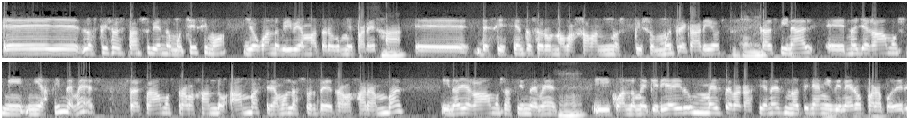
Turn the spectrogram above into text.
Eh, los pisos están subiendo muchísimo. Yo cuando vivía en Mataró con mi pareja, eh, de 600 euros no bajaban unos pisos muy precarios, Totalmente. que al final eh, no llegábamos ni, ni a fin de mes. O sea, estábamos trabajando ambas, teníamos la suerte de trabajar ambas y no llegábamos a fin de mes. Ajá. Y cuando me quería ir un mes de vacaciones no tenía ni dinero para poder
